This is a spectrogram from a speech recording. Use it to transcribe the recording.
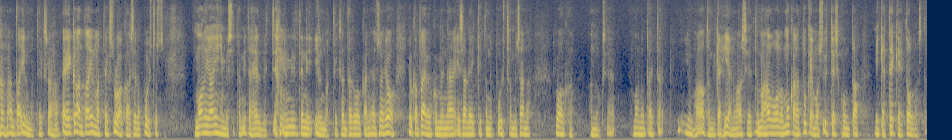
antaa ilmatteeksi rahaa. Eikä antaa ilmatteeksi ruokaa siellä puistossa. Mä olin ihan ihmis, että mitä helvettiä, miten niin ilmatteeksi antaa ruokaa. Hän sanoi, joo, joka päivä kun mennään isä leikkiä tuonne puistoon, me saadaan ruoka-annoksia. Mä aloitan, että jumalauta, mikä hieno asia, että mä haluan olla mukana tukemassa yhteiskuntaa, mikä tekee tollasta.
